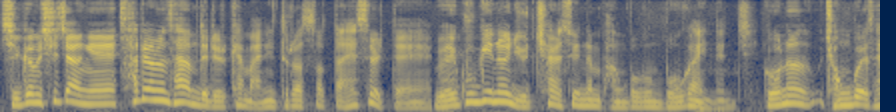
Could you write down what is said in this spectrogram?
지금 시장에 사려는 사람들이 이렇게 많이 들 었었다 했을 때 외국인을 유치할 수 있는 방법은 뭐가 있는지 그거는 정부에서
